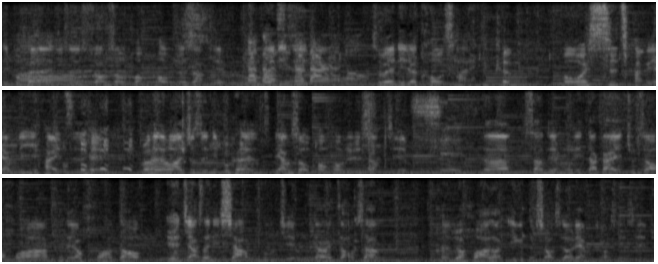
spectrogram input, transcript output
你不可能就是双手空空就上节目。那当然，那当然了。除非你的口才跟某位市长一样厉害之类，不然的话，就是你不可能两手空空就去上节目。是。那上节目你大概就是要花，可能要花到，因为假设你下午录节目，大概早上。可能就要花到一个小时到两个小时的时间去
